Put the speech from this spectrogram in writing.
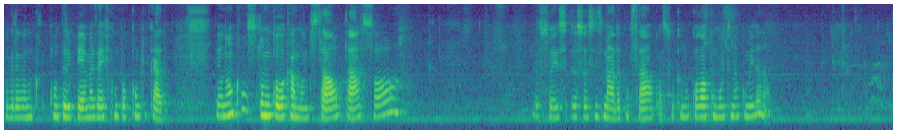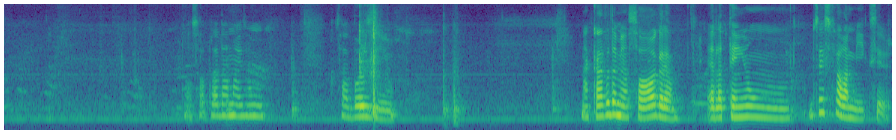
tô gravando com tripé, mas aí fica um pouco complicado. Eu não costumo colocar muito sal, tá? Só eu sou eu sou cismada com sal, com açúcar, não coloco muito na comida não. Então só para dar mais um saborzinho. Na casa da minha sogra, ela tem um, não sei se fala mixer,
